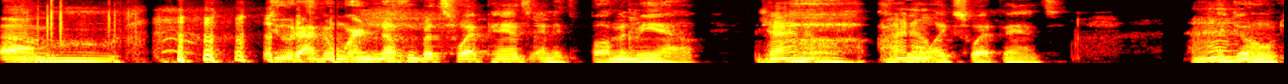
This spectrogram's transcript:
Um dude, I've been wearing nothing but sweatpants and it's bumming me out. yeah, I know. I, I don't know. like sweatpants. I Ah, don't.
